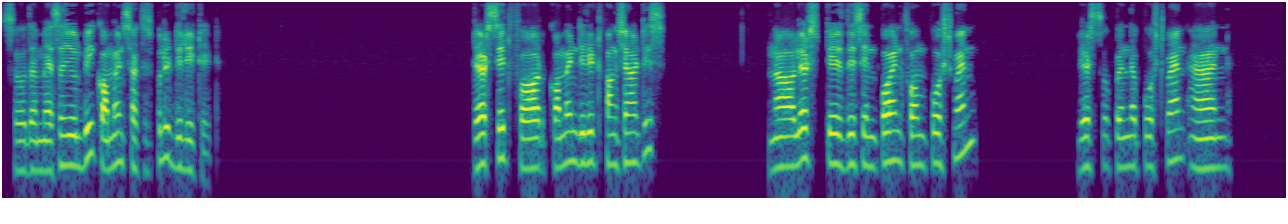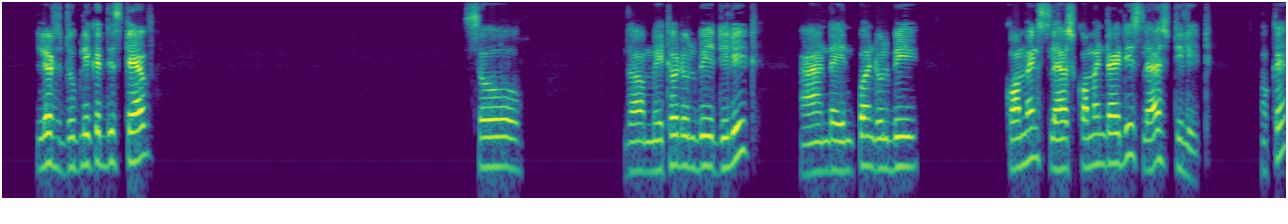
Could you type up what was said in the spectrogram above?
So the message will be comment successfully deleted. That's it for comment delete functionalities. Now let's test this endpoint from Postman. Let's open the Postman and let's duplicate this tab. So the method will be delete and the endpoint will be comment slash comment id slash delete. Okay?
